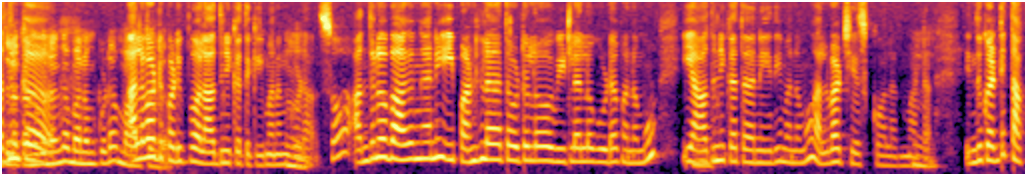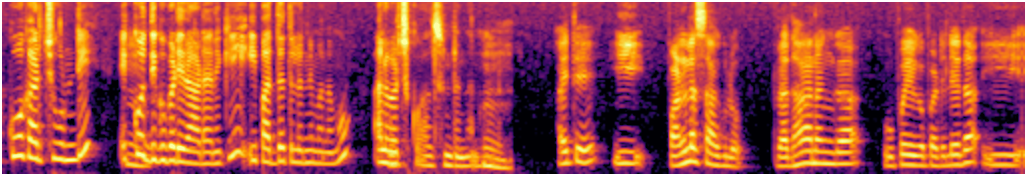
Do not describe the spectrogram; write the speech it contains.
ఆధునిక. అలవాటు పడిపోవాలి ఆధునికతకి మనం కూడా. సో అందులో భాగంగానే ఈ పండ్ల తోటలో వీటిలలో కూడా మనము ఈ ఆధునికత అనేది మనము అలవాటు చేసుకోవాలన్నమాట. ఎందుకంటే తక్కువ ఖర్చు ఉండి ఎక్కువ దిగుబడి రావడానికి ఈ పద్ధతులన్నీ మనము అలవర్చుకోవాల్సి ఉంటుంది. అయితే ఈ పండ్ల సాగులో ప్రధానంగా ఉపయోగపడే లేదా ఈ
